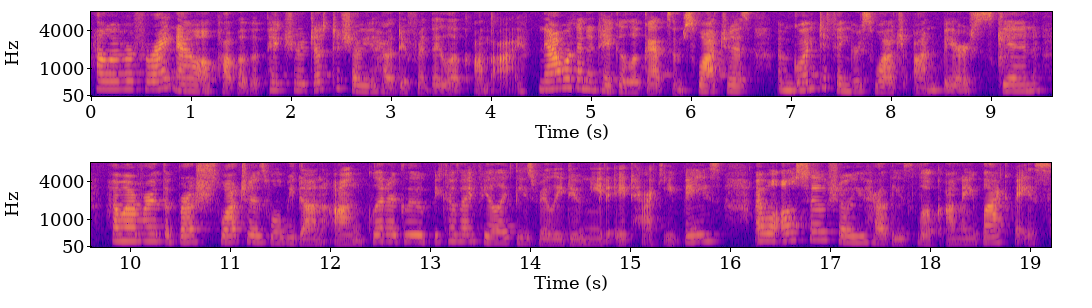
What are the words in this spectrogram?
However, for right now, I'll pop up a picture just to show you how different they look on the eye. Now we're going to take a look at some swatches. I'm going to finger swatch on bare skin. However, the brush swatches will be done on glitter glue because I feel like these really do need a tacky base. I will also show you how these look on a black base.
